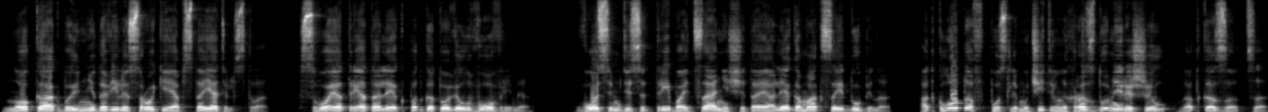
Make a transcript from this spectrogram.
Но как бы не давили сроки и обстоятельства, свой отряд Олег подготовил вовремя. 83 бойца, не считая Олега, Макса и Дубина. От Клотов после мучительных раздумий решил отказаться.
